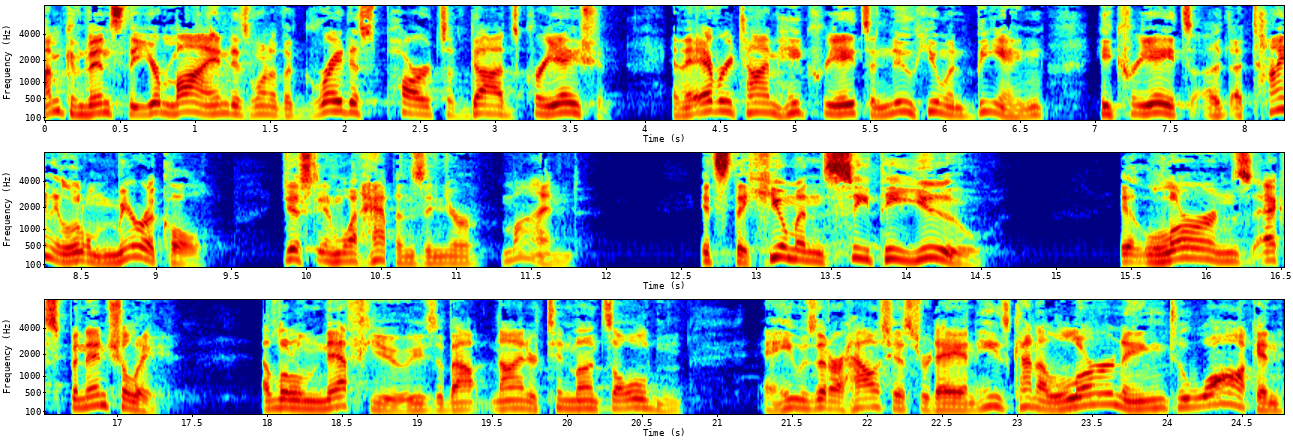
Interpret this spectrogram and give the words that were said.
I'm convinced that your mind is one of the greatest parts of God's creation. And that every time He creates a new human being, He creates a, a tiny little miracle just in what happens in your mind. It's the human CPU. It learns exponentially. A little nephew, he's about nine or ten months old, and, and he was at our house yesterday, and he's kind of learning to walk. And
